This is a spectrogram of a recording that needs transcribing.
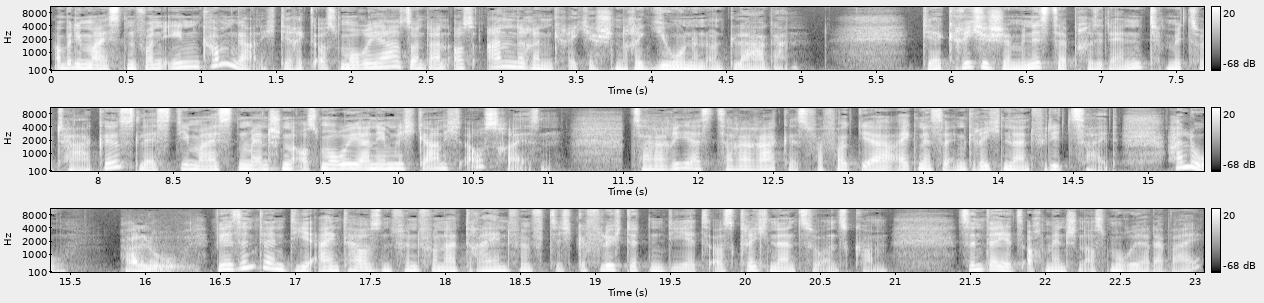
Aber die meisten von ihnen kommen gar nicht direkt aus Moria, sondern aus anderen griechischen Regionen und Lagern. Der griechische Ministerpräsident Mitsotakis lässt die meisten Menschen aus Moria nämlich gar nicht ausreisen. Zacharias Zacharakis verfolgt die Ereignisse in Griechenland für die Zeit. Hallo. Hallo. Wer sind denn die 1553 Geflüchteten, die jetzt aus Griechenland zu uns kommen? Sind da jetzt auch Menschen aus Moria dabei?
